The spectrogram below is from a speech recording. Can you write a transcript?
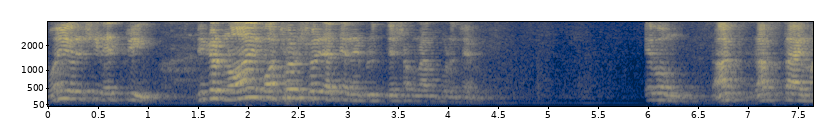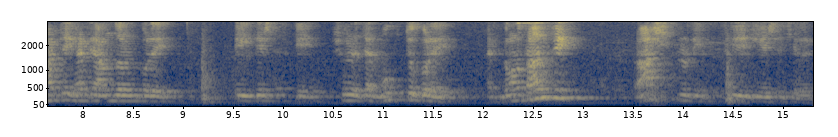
মহিষী নেত্রী দীর্ঘ নয় বছর স্বৈরাচারের বিরুদ্ধে সংগ্রাম করেছেন। এবং রাস্তায় মাঠে ঘাটে আন্দোলন করে এই দেশকে স্বৈরাচার মুক্ত করে এক গণতান্ত্রিক রাষ্ট্রটি ফিরিয়ে নিয়ে এসেছিলেন।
